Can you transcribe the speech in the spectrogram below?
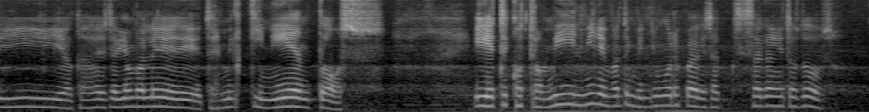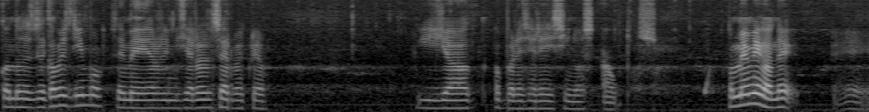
Y acá este avión vale 3500. Y este 4000. Miren, faltan 21 horas para que se salgan estos dos. Cuando se acabe el tiempo, se me reiniciará el server, creo. Y ya apareceré sin los autos. También me gané. Eh,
